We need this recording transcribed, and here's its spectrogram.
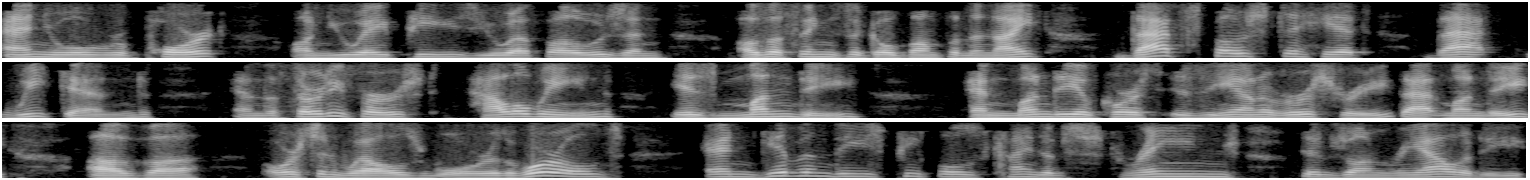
annual report on UAPs, UFOs, and other things that go bump in the night. That's supposed to hit that weekend. And the 31st, Halloween, is Monday. And Monday, of course, is the anniversary, that Monday, of uh, Orson Welles' War of the Worlds. And given these people's kind of strange dibs on reality,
